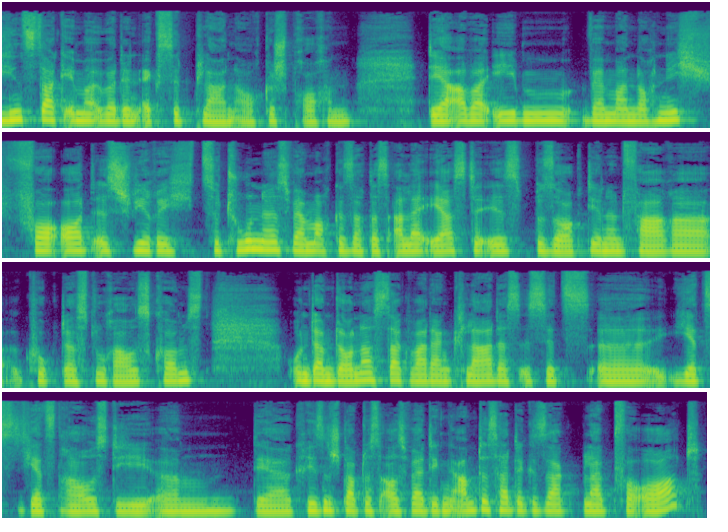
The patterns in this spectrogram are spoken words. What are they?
Dienstag immer über den Exitplan auch gesprochen, der aber eben, wenn man noch nicht vor Ort ist, schwierig zu tun ist. Wir haben auch gesagt, das allererste ist, besorg dir einen Fahrer, guck, dass du rauskommst. Und am Donnerstag war dann klar, das ist jetzt äh, jetzt jetzt raus. Die ähm, der Krisenstab des Auswärtigen Amtes hatte gesagt, bleib vor Ort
